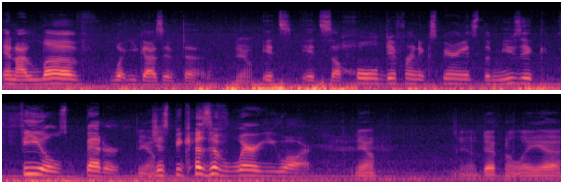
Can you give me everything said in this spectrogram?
And I love what you guys have done. Yeah. It's it's a whole different experience. The music feels better Yeah. just because of where you are. Yeah, yeah, definitely. Uh,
